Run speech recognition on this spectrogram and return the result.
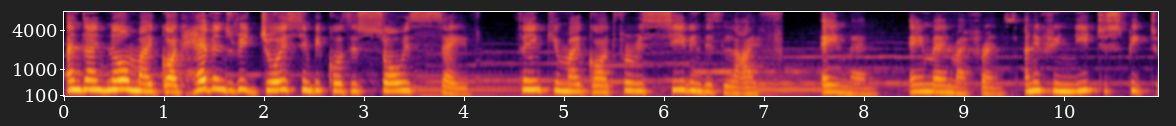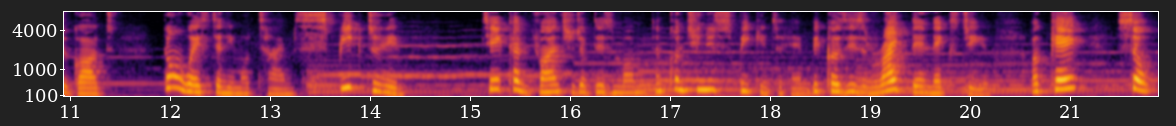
And I know, my God, heaven's rejoicing because his soul is saved. Thank you, my God, for receiving this life. Amen. Amen, my friends. And if you need to speak to God, don't waste any more time. Speak to Him. Take advantage of this moment and continue speaking to Him because He's right there next to you. Okay? So,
